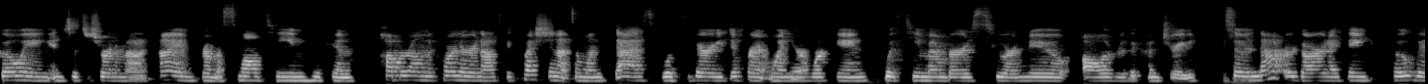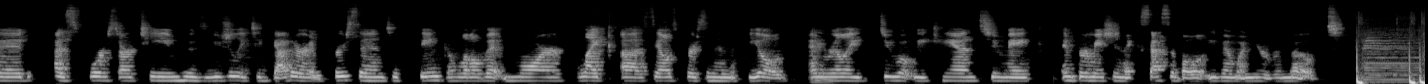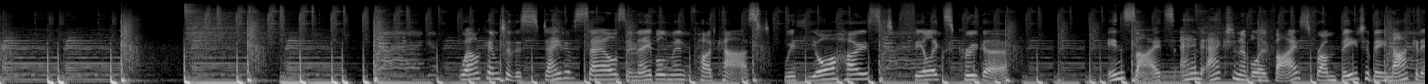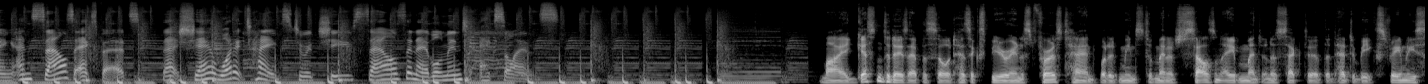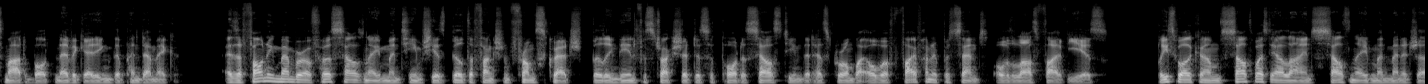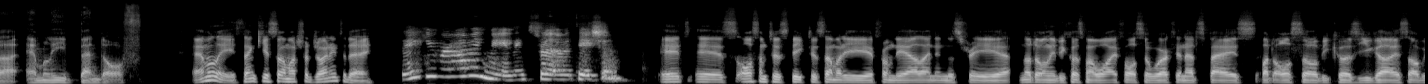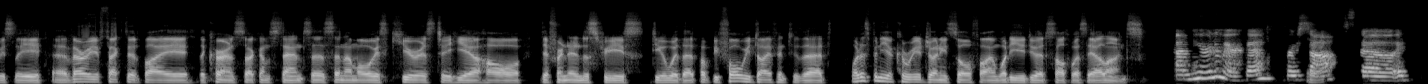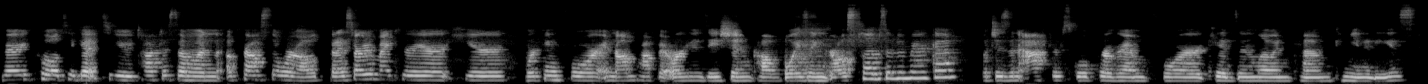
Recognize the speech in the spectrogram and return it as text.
going in such a short amount of time from a small team who can hop around the corner and ask a question at someone's desk looks very different when you're working with team members who are new all over the country. So, in that regard, I think COVID has forced our team, who's usually together in person, to think a little bit more like a salesperson in the field and mm. really do what we can to make information accessible even when you're remote. Welcome to the State of Sales Enablement podcast with your host, Felix Krueger. Insights and actionable advice from B2B marketing and sales experts that share what it takes to achieve sales enablement excellence. My guest in today's episode has experienced firsthand what it means to manage sales enablement in a sector that had to be extremely smart about navigating the pandemic as a founding member of her sales enablement team, she has built the function from scratch, building the infrastructure to support a sales team that has grown by over 500% over the last five years. Please welcome Southwest Airlines Sales Enablement Manager Emily Bendorf. Emily, thank you so much for joining today. Thank you for having me. Thanks for the invitation. It is awesome to speak to somebody from the airline industry, not only because my wife also worked in that space, but also because you guys obviously very affected by the current circumstances. And I'm always curious to hear how different industries deal with that. But before we dive into that, what has been your career journey so far and what do you do at Southwest Airlines? I'm here in America, first yeah. off. So it's very cool to get to talk to someone across the world. But I started my career here working for a nonprofit organization called Boys and Girls Clubs of America, which is an after school program for kids in low income communities.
